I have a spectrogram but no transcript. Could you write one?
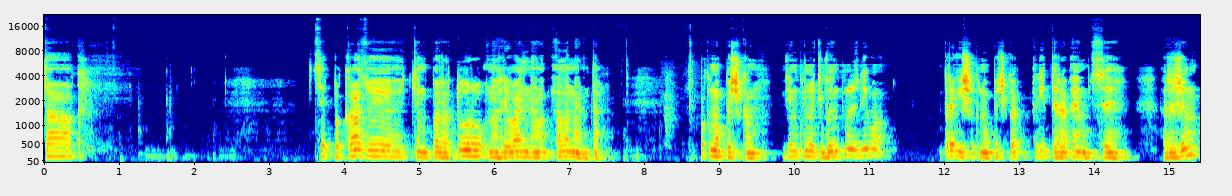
Так. Це показує температуру нагрівального елемента. По кнопочкам вімкнуть, вимкнуть зліва. Правіша кнопочка літера М це режим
